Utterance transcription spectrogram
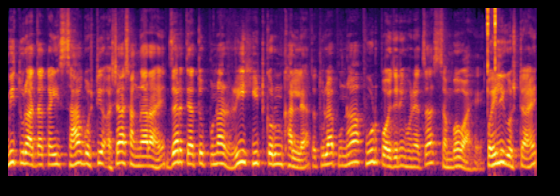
मी तुला आता काही सहा गोष्टी अशा सांगणार आहे जर त्या तू पुन्हा रिहीट करून खाल्ल्या तर तुला पुन्हा फूड पॉइझनिंग होण्याचा संभव आहे. पहिली गोष्ट आहे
